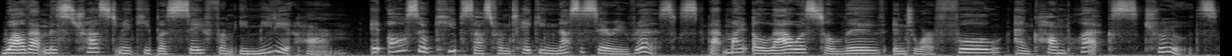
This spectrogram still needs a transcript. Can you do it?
while that mistrust may keep us safe from immediate harm, it also keeps us from taking necessary risks that might allow us to live into our full and complex truths.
